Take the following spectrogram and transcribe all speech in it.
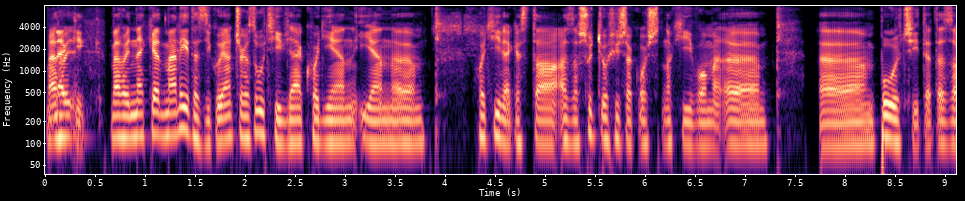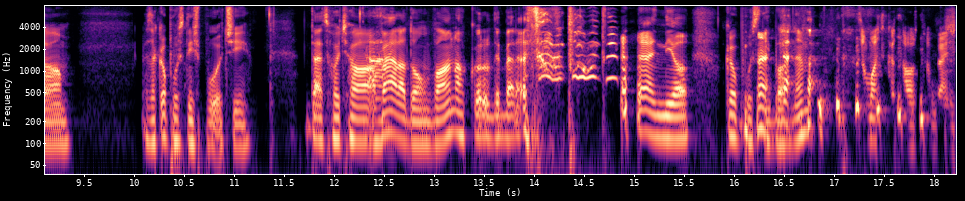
Mert, nekik. Hogy, mert hogy neked már létezik olyan, csak az úgy hívják, hogy ilyen, ilyen hogy hívják ezt a, ez a sutyós isakosnak hívom, ö, ö, pulcsi, tehát ez a, ez a kapusznis pulcsi. Tehát, hogyha ah. a váladon van, akkor oda be lehet enni a kapuszniba, nem? A macskatartó benne.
